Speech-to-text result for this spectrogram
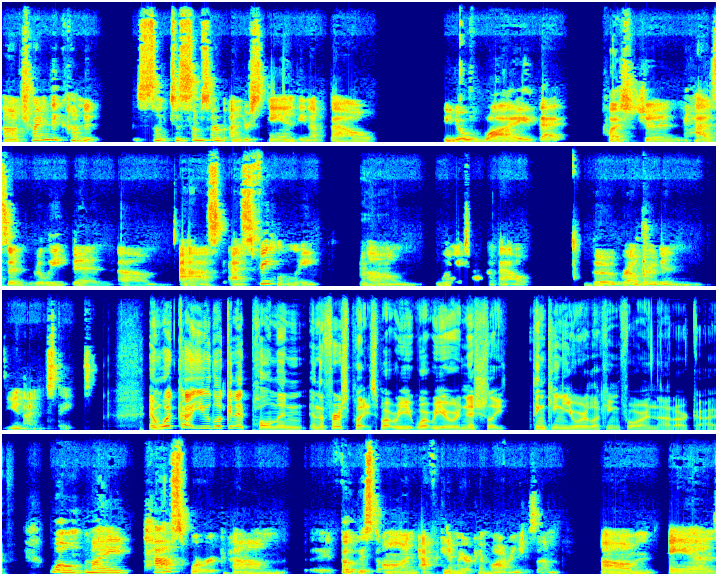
uh, trying to come to some, to some sort of understanding about you know, why that question hasn't really been um, asked as frequently mm-hmm. um, when we talk about the railroad in the United States. And what got you looking at Pullman in the first place? What were you What were you initially thinking you were looking for in that archive? Well, my past work um, focused on African American modernism, um, and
